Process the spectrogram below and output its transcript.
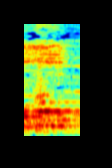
Amen.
